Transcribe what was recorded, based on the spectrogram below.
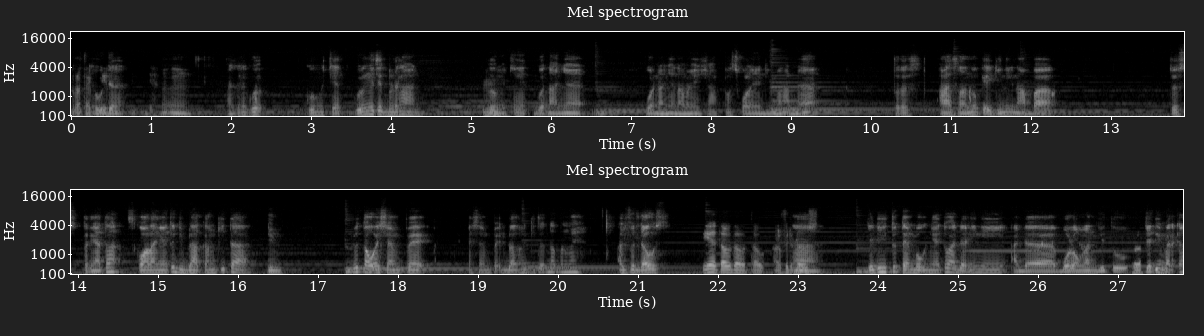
Protektif. Ya udah. Ya. Mm -mm. Akhirnya gue gue ngechat, gue ngechat beneran. Mm. Gue ngechat, gue nanya gue nanya namanya siapa sekolahnya di mana terus alasan lu kayak gini kenapa terus ternyata sekolahnya itu di belakang kita di lu tahu SMP SMP di belakang kita itu apa namanya Alfirdaus iya tahu tahu tahu Alfirdaus nah, jadi itu temboknya itu ada ini ada bolongan gitu Bolong. jadi mereka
